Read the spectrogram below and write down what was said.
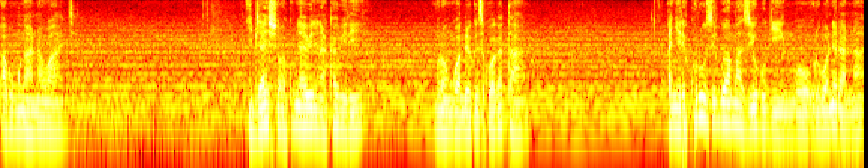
aba umwana wanjye. Ibyahishe makumyabiri na kabiri murongo wa mbere kugeza ku wa gatanu. Anyereka uruzi rw'amazi y'ubugingo rubonerana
